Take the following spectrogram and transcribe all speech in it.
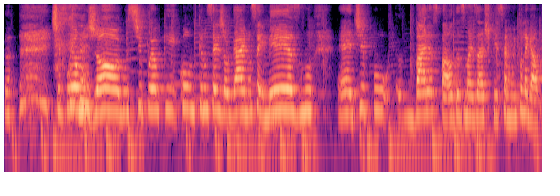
tipo, eu me jogo, tipo, eu que conto que não sei jogar e não sei mesmo. É, tipo, várias pautas, mas acho que isso é muito legal.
